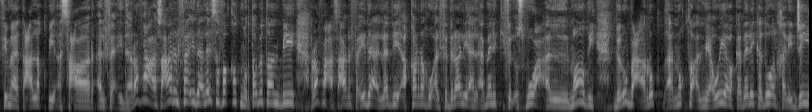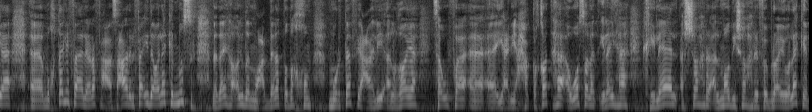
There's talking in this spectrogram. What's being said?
فيما يتعلق بأسعار الفائدة. رفع أسعار الفائدة ليس فقط برفع أسعار الفائدة الذي أقره الفدرالي الأمريكي في الأسبوع الماضي بربع النقطة المئوية وكذلك دول خليجية مختلفة لرفع أسعار الفائدة ولكن مصر لديها أيضا معدلات تضخم مرتفعة للغاية سوف يعني حققتها أو وصلت إليها خلال الشهر الماضي شهر فبراير. ولكن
